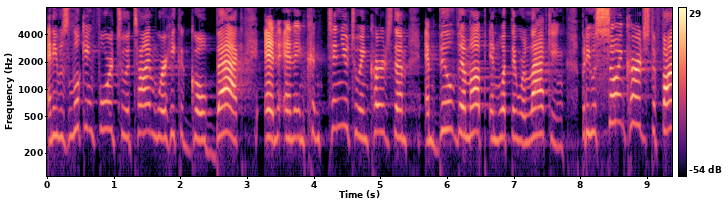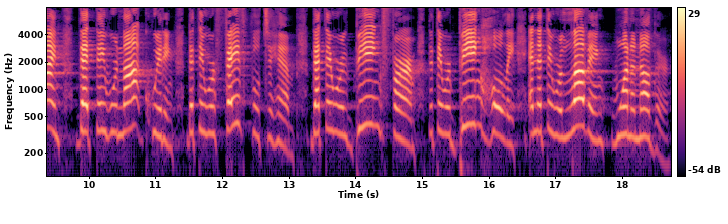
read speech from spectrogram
and he was looking forward to a time where he could go back and, and, and continue to encourage them and build them up in what they were lacking. But he was so encouraged to find that they were not quitting, that they were faithful to him, that they were being firm, that they were being holy, and that they were loving one another.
